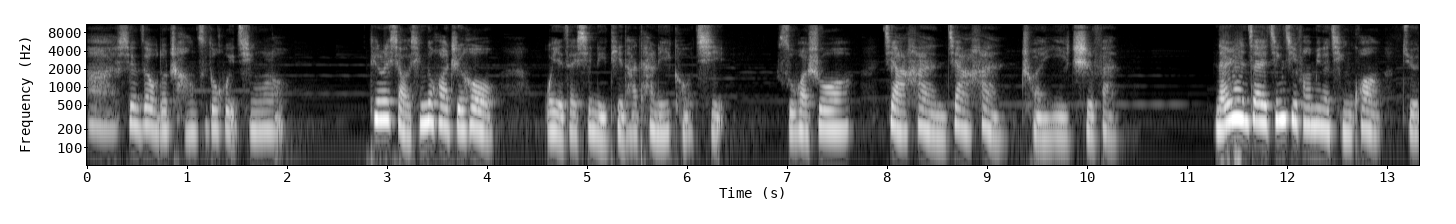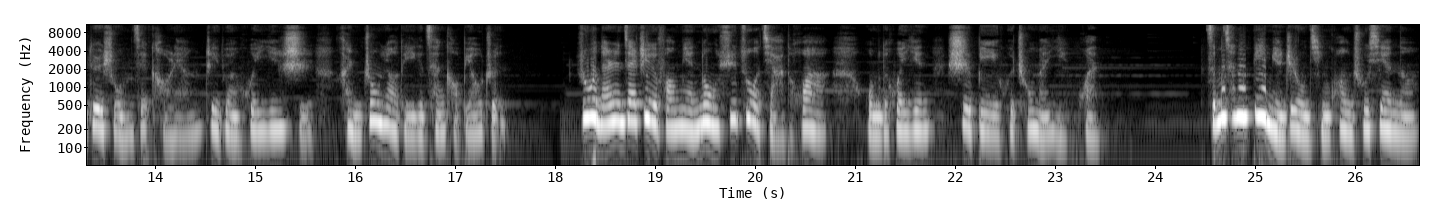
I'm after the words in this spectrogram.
啊！现在我的肠子都悔青了。听了小青的话之后，我也在心里替她叹了一口气。俗话说：“嫁汉嫁汉，穿衣吃饭。”男人在经济方面的情况，绝对是我们在考量这段婚姻时很重要的一个参考标准。如果男人在这个方面弄虚作假的话，我们的婚姻势必会充满隐患。怎么才能避免这种情况出现呢？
